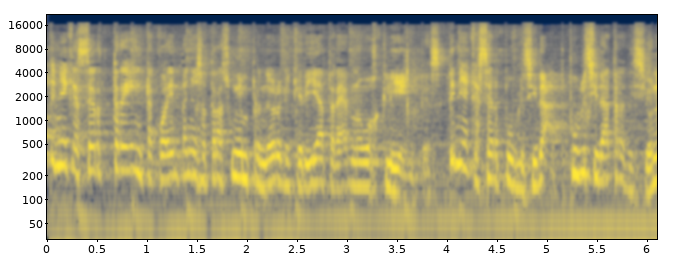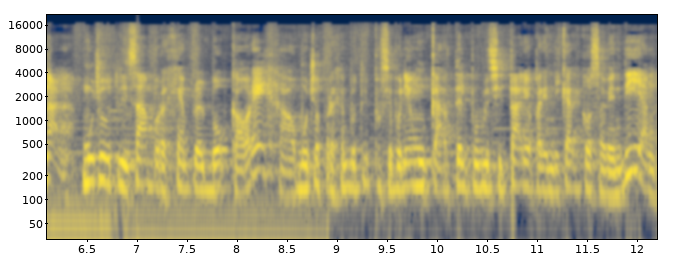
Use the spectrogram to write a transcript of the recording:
tenía que hacer 30, 40 años atrás un emprendedor que quería atraer nuevos clientes? Tenía que hacer publicidad, publicidad tradicional. Muchos utilizaban, por ejemplo, el boca a oreja o muchos, por ejemplo, se ponían un cartel publicitario para indicar qué cosa vendían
